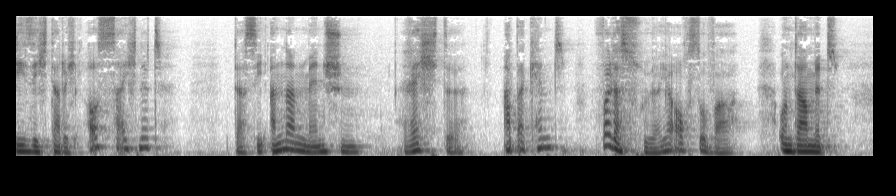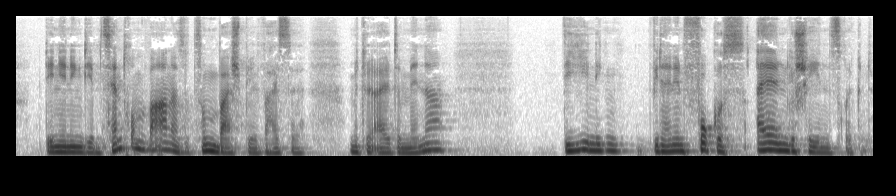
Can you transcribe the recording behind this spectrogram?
die sich dadurch auszeichnet, dass sie anderen Menschen Rechte aberkennt, weil das früher ja auch so war. Und damit denjenigen, die im Zentrum waren, also zum Beispiel weiße mittelalte Männer, diejenigen wieder in den Fokus allen Geschehens rückt.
